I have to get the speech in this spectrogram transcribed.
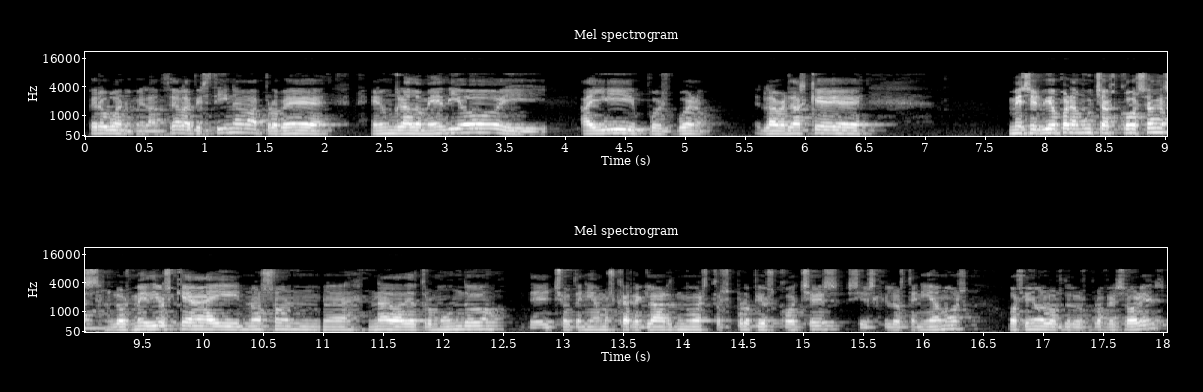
Pero bueno, me lancé a la piscina, probé en un grado medio y ahí, pues bueno, la verdad es que me sirvió para muchas cosas. Los medios que hay no son eh, nada de otro mundo. De hecho, teníamos que arreglar nuestros propios coches, si es que los teníamos, o si no, los de los profesores.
